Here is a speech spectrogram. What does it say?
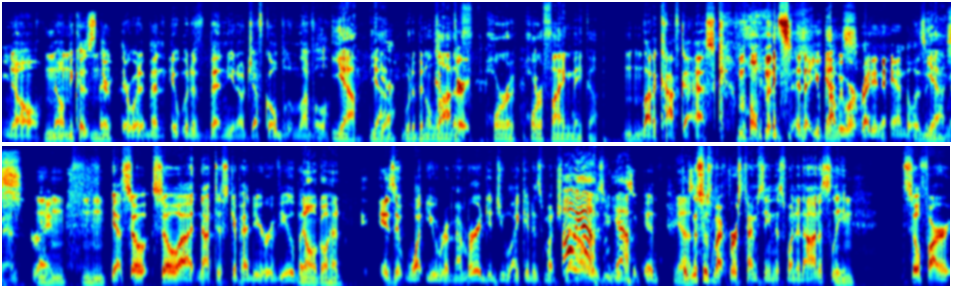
No, no, Mhm, because there there would have been it would have been you know Jeff Goldblum level, Yeah, yeah. Yeah. Would have been a lot Very- of horror, horrifying makeup. hmm a lot of Kafka esque moments, and that you probably weren't ready to handle as a young man. Yes. Right. Mhm, mhm. Yeah. So so uh, not to skip ahead to your review, but no, go ahead. is it what you remember? Did you like it as much Oh, now yeah, as you did yeah. as a kid? Yeah. Because this was my first time seeing this one, and honestly, Mhm. So far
